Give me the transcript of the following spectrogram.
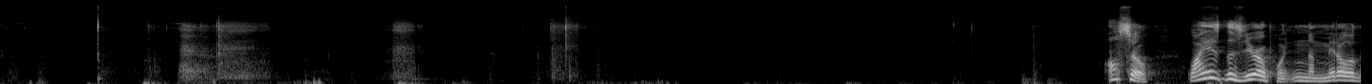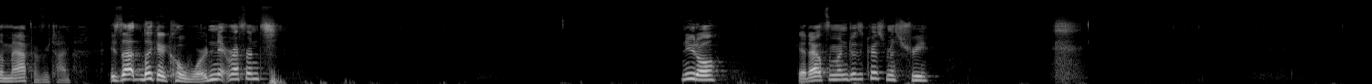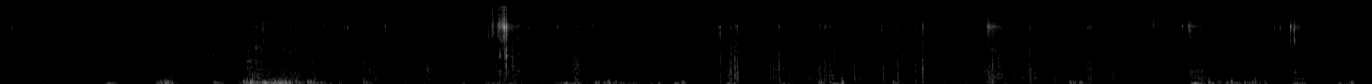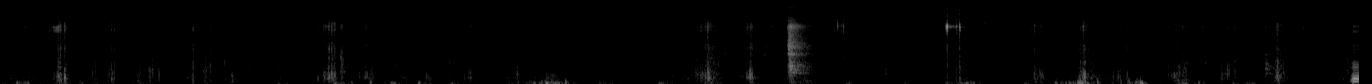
Also, why is the zero point in the middle of the map every time? Is that like a coordinate reference? Noodle, get out from under the Christmas tree.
